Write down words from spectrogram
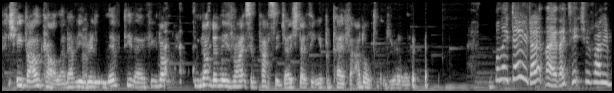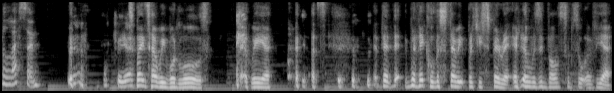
cheap alcohol, and have you really lived? You know, if you've not if you've not done these rites of passage, I just don't think you're prepared for adulthood, really. Well, they do, don't they? They teach you a valuable lesson. Exactly, yeah. Explains how we won wars. we uh, that's- they, they, they call the stoic British spirit, it always involves some sort of yeah,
